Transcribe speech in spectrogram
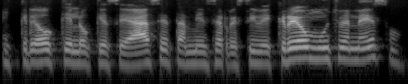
y creo que lo que se hace también se recibe. Creo mucho en eso,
